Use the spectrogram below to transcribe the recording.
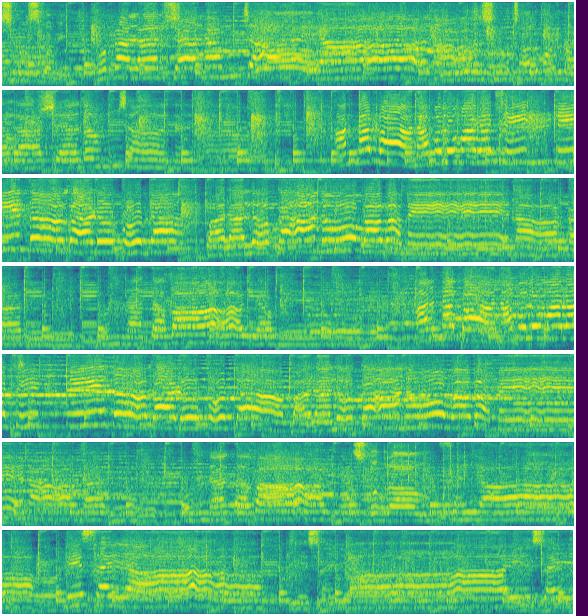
దర్శనము స్వామి. ముఖ దర్శనం ముఖ దర్శనము చాలు మాట దర్శనం పరలోకానో say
